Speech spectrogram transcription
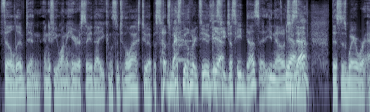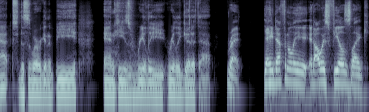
Phil lived in. And if you want to hear us say that, you can listen to the last two episodes about Spielberg too, because Yeah. he just he does it. You know, it's just Yeah. like this is where we're at, this is where we're gonna be. And he's really, really good at that. Right. Yeah. He definitely. It always feels like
